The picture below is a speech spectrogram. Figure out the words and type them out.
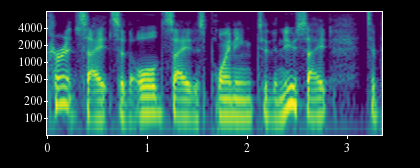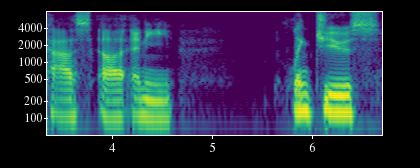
current site. So the old site is pointing to the new site to pass uh, any link juice,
